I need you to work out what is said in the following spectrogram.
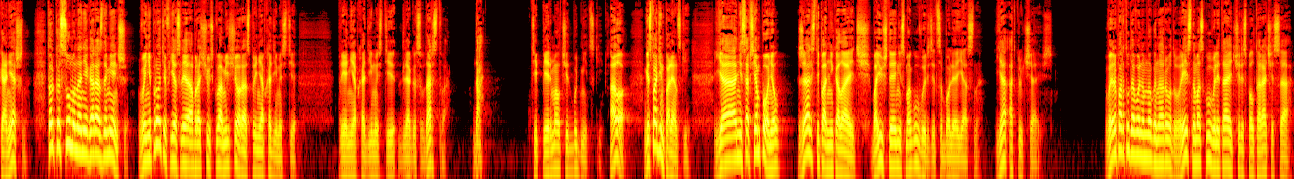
«Конечно. Только сумма на ней гораздо меньше. Вы не против, если я обращусь к вам еще раз при необходимости?» «При необходимости для государства?» «Да». Теперь молчит Будницкий. «Алло, господин Полянский, я не совсем понял». Жаль, Степан Николаевич, боюсь, что я не смогу выразиться более ясно. Я отключаюсь. В аэропорту довольно много народу. Рейс на Москву вылетает через полтора часа.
